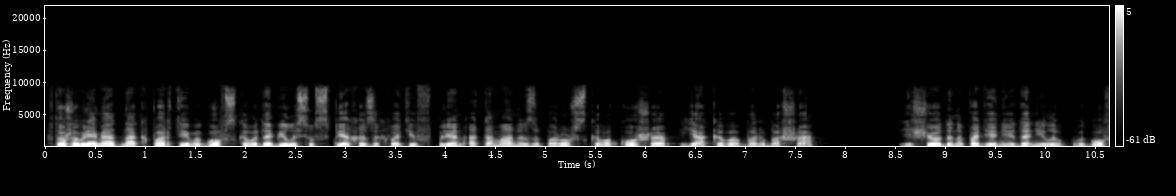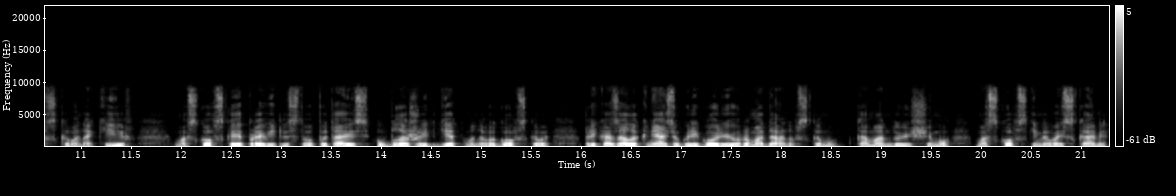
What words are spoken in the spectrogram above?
В то же время, однако, партия Выговского добилась успеха, захватив в плен атамана запорожского коша Якова Барабаша. Еще до нападения Данилы Выговского на Киев московское правительство, пытаясь ублажить гетмана Выговского, приказало князю Григорию Рамадановскому, командующему московскими войсками,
